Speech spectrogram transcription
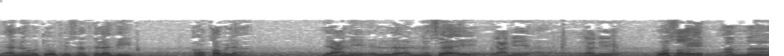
لأنه توفي سنة ثلاثين أو قبلها. يعني النسائي يعني يعني هو صغير. وأما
